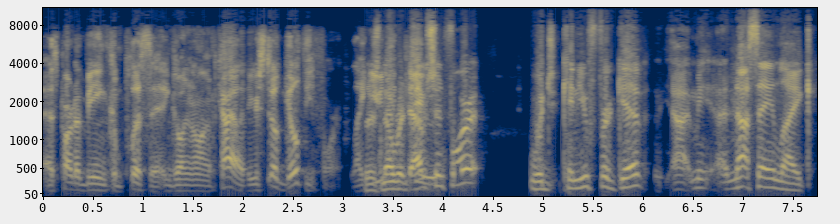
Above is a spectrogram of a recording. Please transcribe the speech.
as part of being complicit and going along with Kyle, you're still guilty for it. Like There's no redemption for it. Would you- can you forgive? I mean, I'm not saying like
